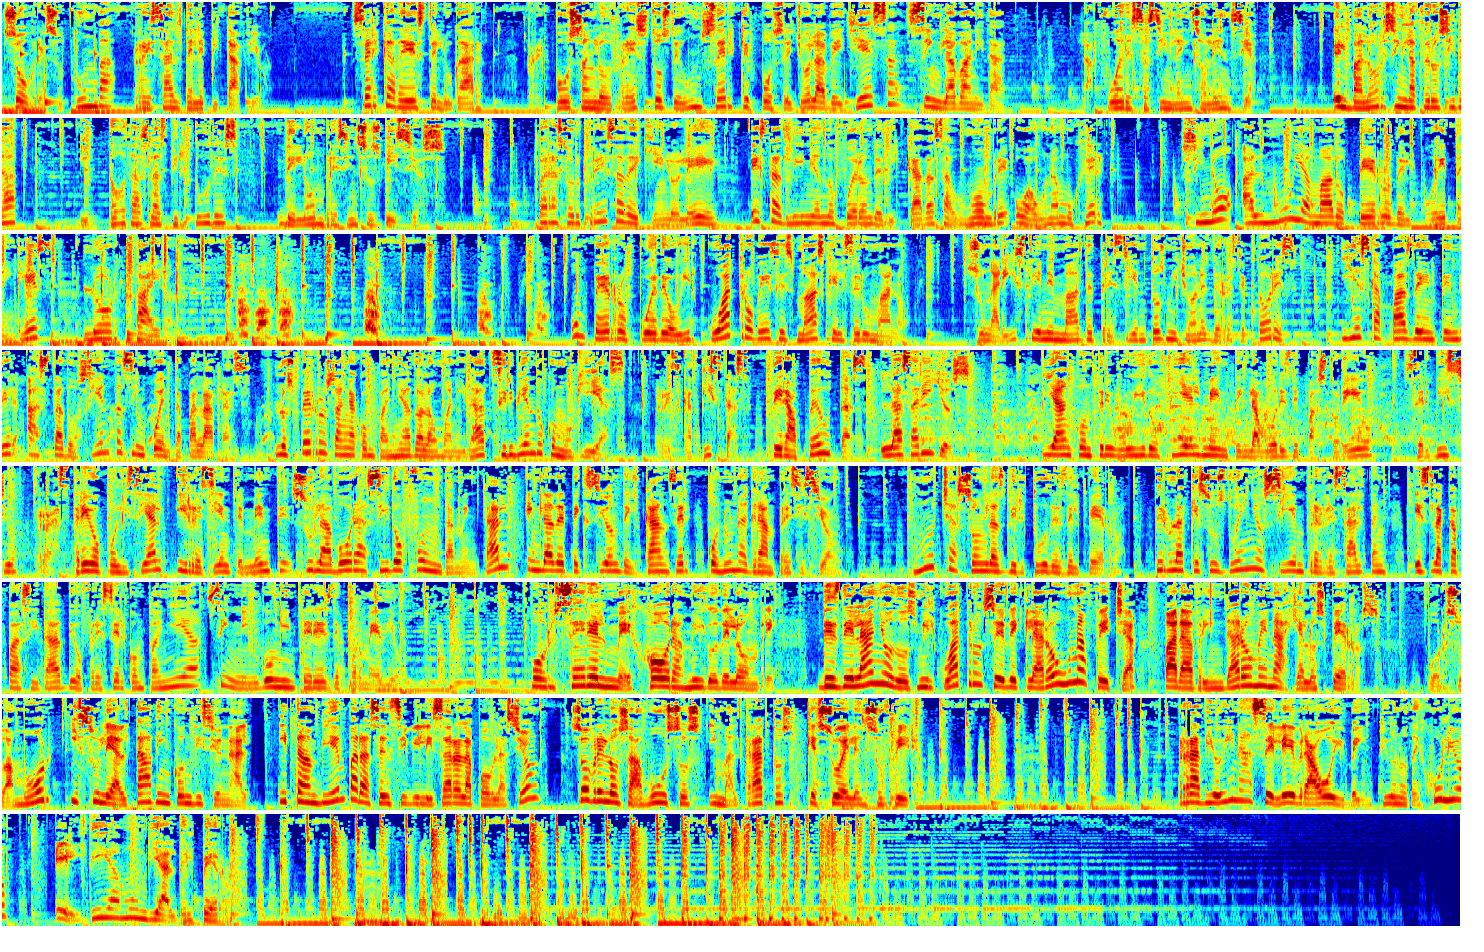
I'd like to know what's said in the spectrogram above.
Sobre su tumba resalta el epitafio. Cerca de este lugar reposan los restos de un ser que poseyó la belleza sin la vanidad, la fuerza sin la insolencia, el valor sin la ferocidad y todas las virtudes del hombre sin sus vicios. Para sorpresa de quien lo lee, estas líneas no fueron dedicadas a un hombre o a una mujer, sino al muy amado perro del poeta inglés Lord Byron. Un perro puede oír cuatro veces más que el ser humano. Su nariz tiene más de 300 millones de receptores y es capaz de entender hasta 250 palabras. Los perros han acompañado a la humanidad sirviendo como guías, rescatistas, terapeutas, lazarillos y han contribuido fielmente en labores de pastoreo, servicio, rastreo policial y recientemente su labor ha sido fundamental en la detección del cáncer con una gran precisión. Muchas son las virtudes del perro, pero la que sus dueños siempre resaltan es la capacidad de ofrecer compañía sin ningún interés de por medio. Por ser el mejor amigo del hombre, desde el año 2004 se declaró una fecha para brindar homenaje a los perros, por su amor y su lealtad incondicional, y también para sensibilizar a la población sobre los abusos y maltratos que suelen sufrir. Radioína celebra hoy 21 de julio el Día Mundial del Perro.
